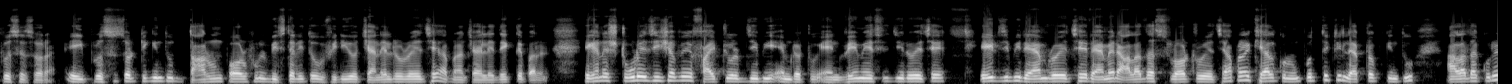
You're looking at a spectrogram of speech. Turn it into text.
প্রসেসর এই প্রসেসরটি কিন্তু দারুণ পাওয়ারফুল বিস্তারিত ভিডিও চ্যানেলও রয়েছে, আপনারা চাইলে দেখতে পারেন। এখানে স্টোরেজ হিসাবে five twelve GB M dot two NVMe SSD রয়েছে এইট জিবি র্যাম রয়েছে র্যামের আলাদা স্লট রয়েছে। আপনারা খেয়াল করুন, প্রত্যেকটি ল্যাপটপ কিন্তু আলাদা করে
